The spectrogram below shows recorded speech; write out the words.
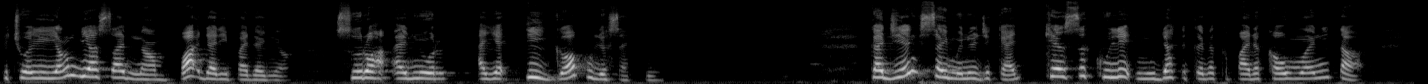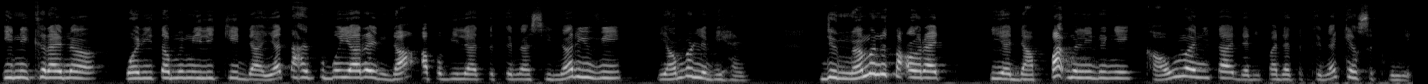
kecuali yang biasa nampak daripadanya. Surah An-Nur ayat 31. Kajian saya menunjukkan kanser kulit mudah terkena kepada kaum wanita. Ini kerana wanita memiliki daya tahan tubuh yang rendah apabila terkena sinar UV yang berlebihan. Dengan menutup aurat, ia dapat melindungi kaum wanita daripada terkena kanser kulit.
